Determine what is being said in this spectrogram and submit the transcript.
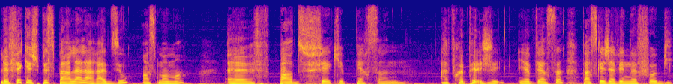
Le fait que je puisse parler à la radio en ce moment euh, part du fait qu'il n'y a personne à protéger. Il n'y a personne parce que j'avais une phobie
